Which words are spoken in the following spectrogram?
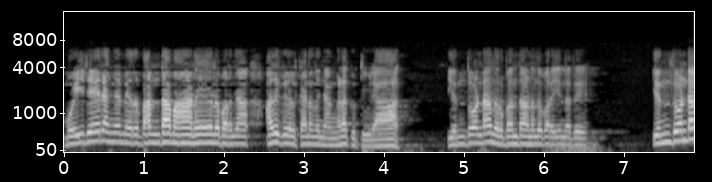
മൊയിലേരങ്ങ് നിർബന്ധമാണ് എന്ന് പറഞ്ഞാൽ അത് കേൾക്കാനൊന്നും ഞങ്ങളെ കിട്ടൂല. എന്തുകൊണ്ടാ നിർബന്ധമാണെന്ന് പറയുന്നത്? എന്തുകൊണ്ടാ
